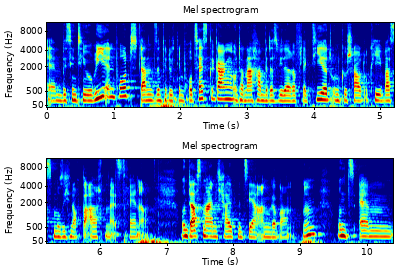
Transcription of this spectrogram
ein bisschen Theorie-Input, dann sind wir durch den Prozess gegangen und danach haben wir das wieder reflektiert und geschaut, okay, was muss ich noch beachten als Trainer? Und das meine ich halt mit sehr angewandt. Ne? Und ähm,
